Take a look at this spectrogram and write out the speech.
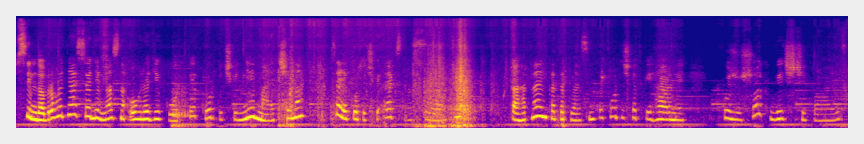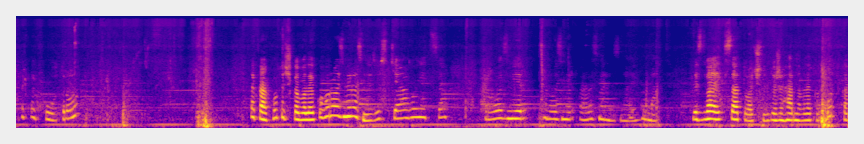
Всім доброго дня! Сьогодні в нас на огляді куртки. Курточки Німеччина. Це є курточки екстра сорти. Така гарненька, теплесенька курточка, такий гарний кожушок, відщипається, таке хутро. Така курточка великого розміру, знизу стягується. Розмір, розмір, розмір не знаю, нема. Десь 2 ікса точно, дуже гарна велика куртка.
